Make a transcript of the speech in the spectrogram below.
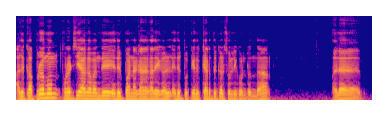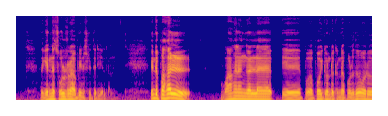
அதுக்கப்புறமும் தொடர்ச்சியாக வந்து எதிர்ப்பான க கதைகள் எதிர்ப்பு எதிர் கருத்துக்கள் சொல்லி கொண்டிருந்தா அதில் அதுக்கு என்ன சொல்கிறா அப்படின்னு சொல்லி தெரியல. இன்று பகல் வாகனங்களில் போய்கொண்டிருக்கின்ற பொழுது ஒரு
